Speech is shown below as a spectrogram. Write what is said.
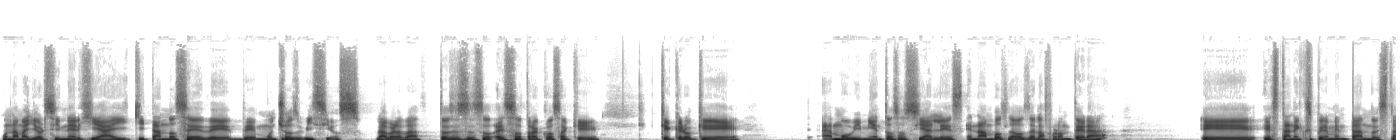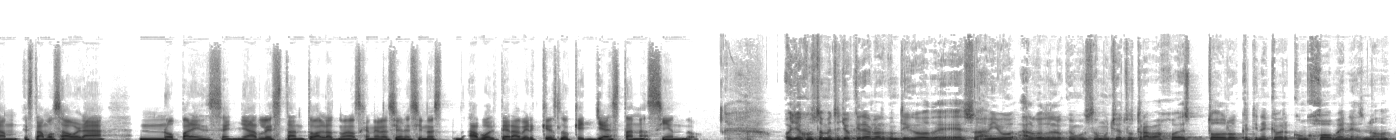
una mayor sinergia y quitándose de, muchos vicios, la verdad. Entonces eso es otra cosa que, creo que movimientos sociales en ambos lados de la frontera eh, están experimentando. estamos ahora no para enseñarles tanto a las nuevas generaciones, sino a voltear a ver qué es lo que ya están haciendo. Oye, justamente yo quería hablar contigo de eso. A mí algo de lo que me gusta mucho de tu trabajo es todo lo que tiene que ver con jóvenes, ¿no?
